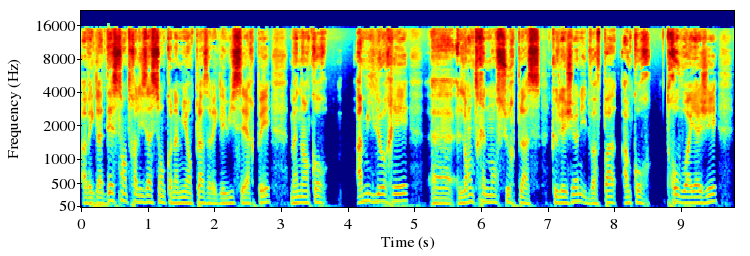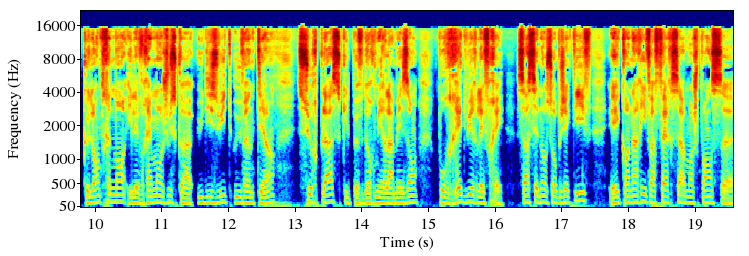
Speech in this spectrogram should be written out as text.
avec la décentralisation qu'on a mis en place avec les 8 CRP, maintenant encore améliorer euh, l'entraînement sur place. Que les jeunes, ils ne doivent pas encore trop voyager, que l'entraînement, il est vraiment jusqu'à U18, U21, sur place, qu'ils peuvent dormir à la maison pour réduire les frais. Ça, c'est nos objectifs. Et qu'on arrive à faire ça, moi, je pense, euh,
